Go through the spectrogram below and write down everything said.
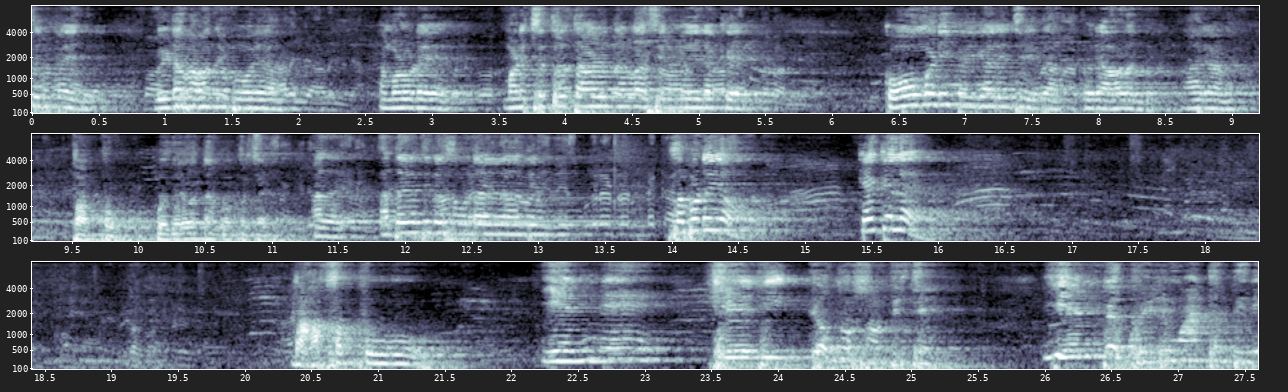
സിനിമയിൽ വിട പറഞ്ഞു പോയ നമ്മളുടെ മണിച്ചിത്രത്താഴെന്നുള്ള സിനിമയിലൊക്കെ കോമഡി കൈകാര്യം ചെയ്ത ഒരാളുണ്ട്. ആരാണ്? പപ്പു കുതിരവട്ടം പപ്പച്ചൻ അതെ. അദ്ദേഹത്തിന്റെ സൗണ്ട് സപ്പോർട്ട് ചെയ്യോ? കേക്കല്ലേ ദാസപ്പൂ എന്നെ ശരിക്കൊന്ന് ശ്രദ്ധിച്ചേ. എന്റെ പെരുമാറ്റത്തിന്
